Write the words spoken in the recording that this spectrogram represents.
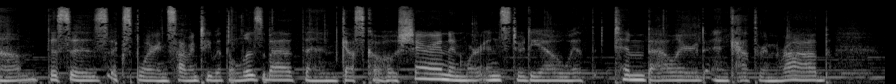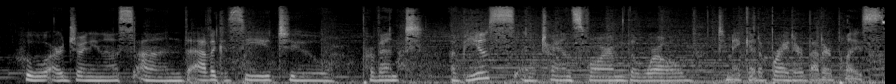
Um, this is Exploring Sovereignty with Elizabeth and guest co host Sharon, and we're in studio with Tim Ballard and Kathryn Robb, who are joining us on the advocacy to prevent abuse and transform the world to make it a brighter, better place.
